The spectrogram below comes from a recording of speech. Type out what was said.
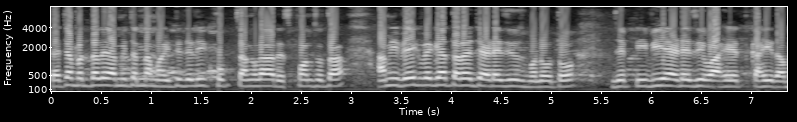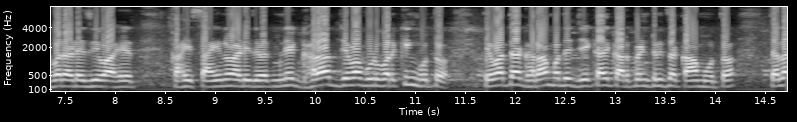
त्याच्याबद्दलही आम्ही त्यांना माहिती दिली. खूप चांगला रिस्पॉन्स होता. आम्ही वेगवेगळ्या तऱ्हेचे ॲडेझिव्ह बनवतो. जे पी बी ॲडेझिव्ह आहेत काही रबर ॲडेझिव्ह आहेत काही सायनो ॲडेझिव्ह आहेत. म्हणजे घरात जेव्हा वुडवर्किंग होतं तेव्हा त्या घरामध्ये जे काही कार्पेंट्रीचं काम होतं त्याला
